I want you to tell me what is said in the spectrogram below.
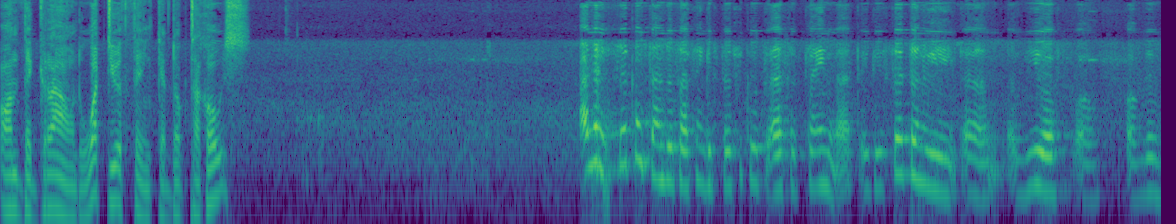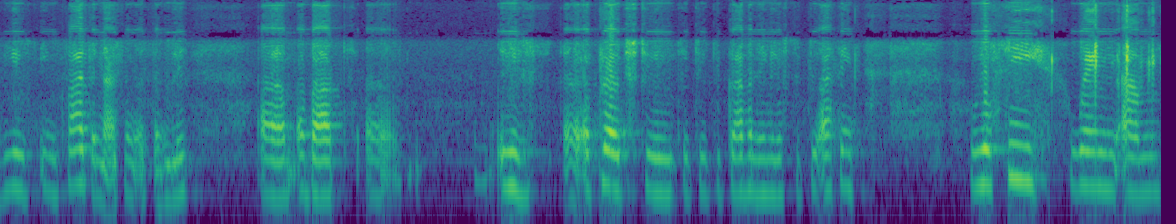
on the ground? What do you think, Dr. Gouws? Under the circumstances, I think it's difficult to ascertain that. It is certainly um, a view of, of, of, the views inside the National Assembly um, about uh, his uh, approach to, to, to, to governing. I think we'll see when um,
